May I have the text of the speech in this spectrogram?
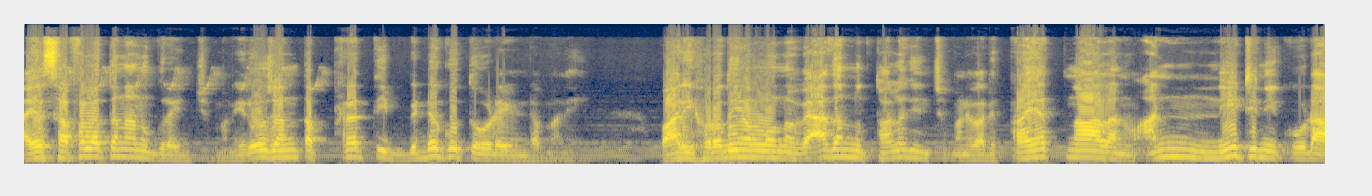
అయా సఫలతను అనుగ్రహించమని. ఈరోజంతా ప్రతి బిడ్డకు తోడై ఉండమని వారి హృదయంలో ఉన్న వేదనను తొలగించమని వారి ప్రయత్నాలను అన్నిటినీ కూడా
